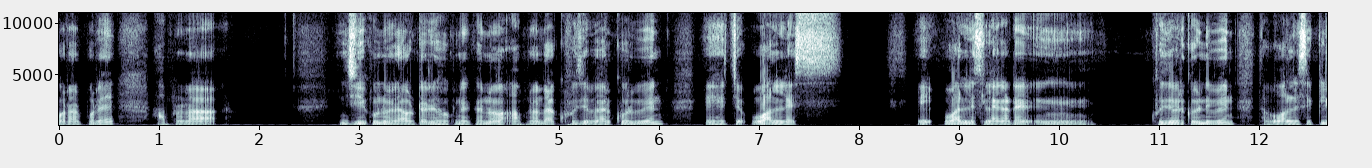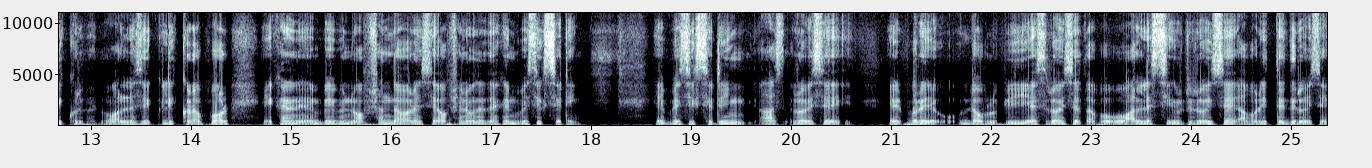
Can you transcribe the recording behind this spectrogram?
করার পরে আপনারা যে কোনো রাউটারে হোক না কেন, আপনারা খুঁজে বের করবেন। এই হচ্ছে ওয়ারলেস এই ওয়ারলেস লেখাটা খুঁজে বের করে নেবেন, তারপর ওয়ারলেসে ক্লিক করবেন। ওয়ারলেসে ক্লিক করার পর এখানে বিভিন্ন অপশান দেওয়া রয়েছে। অপশানের মধ্যে দেখেন বেসিক সেটিং এই বেসিক সেটিং আস, রয়েছে, এরপরে ডব্লিউপিএস রয়েছে, তারপর ওয়ারলেস সিকিউরিটি রয়েছে, আবার ইত্যাদি রয়েছে।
